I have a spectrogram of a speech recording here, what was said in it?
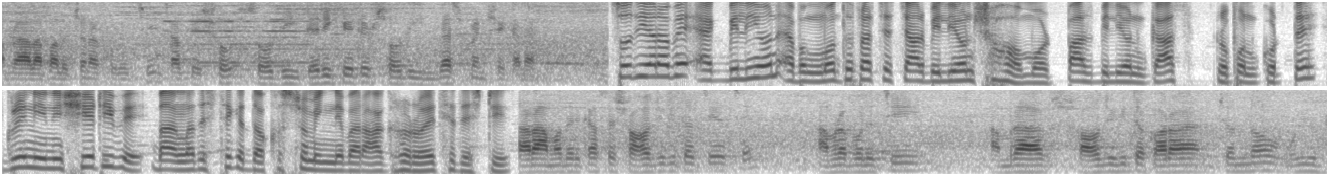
আমরা আলাপ আলোচনা করেছি, যাতে সৌদি ডেডিকেটেড সৌদি ইনভেস্টমেন্ট সেখানে সৌদি আরবে এক বিলিয়ন এবং মধ্যপ্রাচ্যে চার বিলিয়ন সহ মোট পাঁচ বিলিয়ন গাছ রোপণ করতে গ্রিন ইনিশিয়েটিভে বাংলাদেশ থেকে দক্ষ শ্রমিক নেবার আগ্রহ রয়েছে দেশটির। তারা আমাদের কাছে সহযোগিতা চেয়েছে। আমরা বলেছি, আমরা সহযোগিতা করার জন্য we would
